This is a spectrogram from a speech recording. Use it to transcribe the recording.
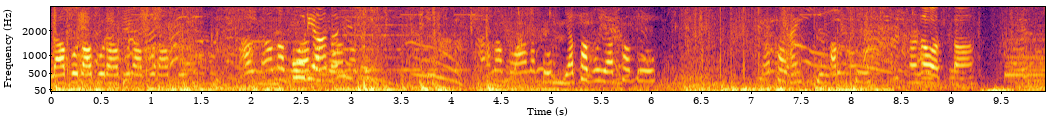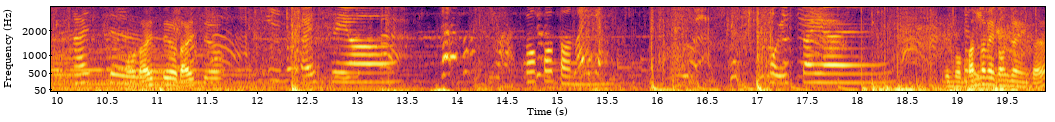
라보 라보 라보 라보 라보. 안 안아 보. 우리 하나 해줘. 안아 보 안아 보. 야타보 야타보. 야타. 앞뒤. 찾아왔다 나이스. 어, 나이스요, 나이스요. 나이스요 썩어던. 거 있어요 이거 뭐 만남의 광장인가요?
